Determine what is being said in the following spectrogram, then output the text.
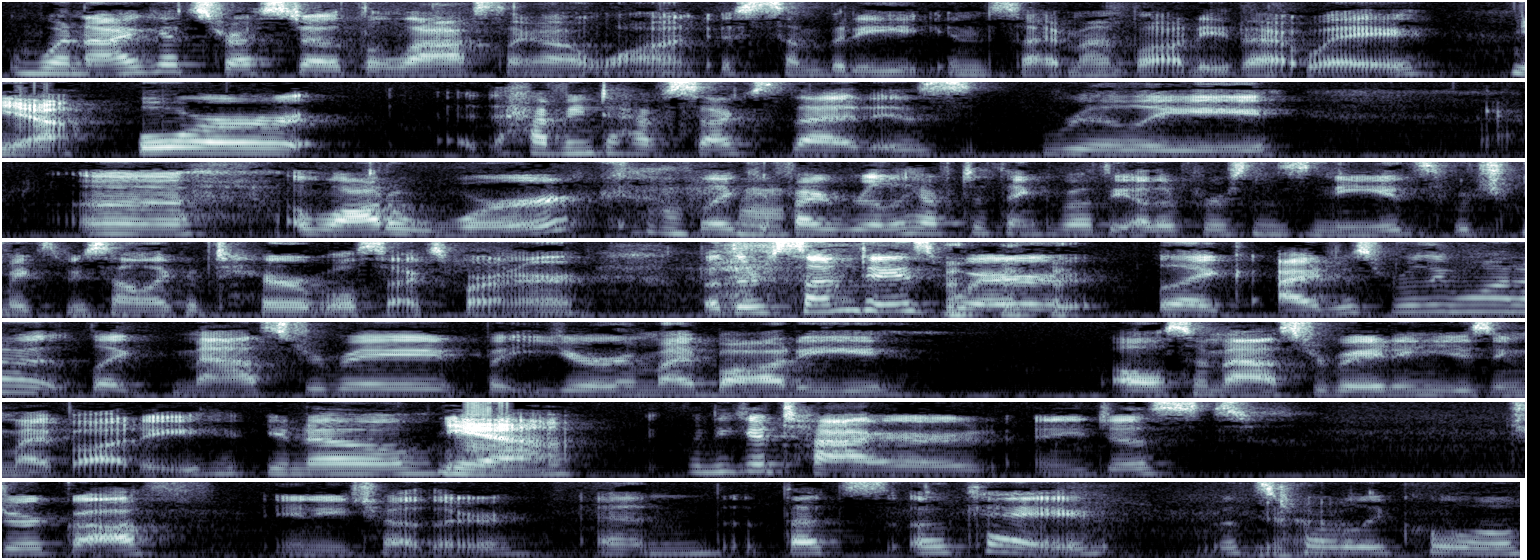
when I get stressed out, the last thing I want is somebody inside my body that way. Yeah. or having to have sex that is really uh, a lot of work. Like if I really have to think about the other person's needs, which makes me sound like a terrible sex partner. But there's some days where like I just really want to like masturbate, but you're in my body, also masturbating using my body. You know? Yeah. When you get tired and you just jerk off in each other, and that's okay. That's Yeah. totally cool.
